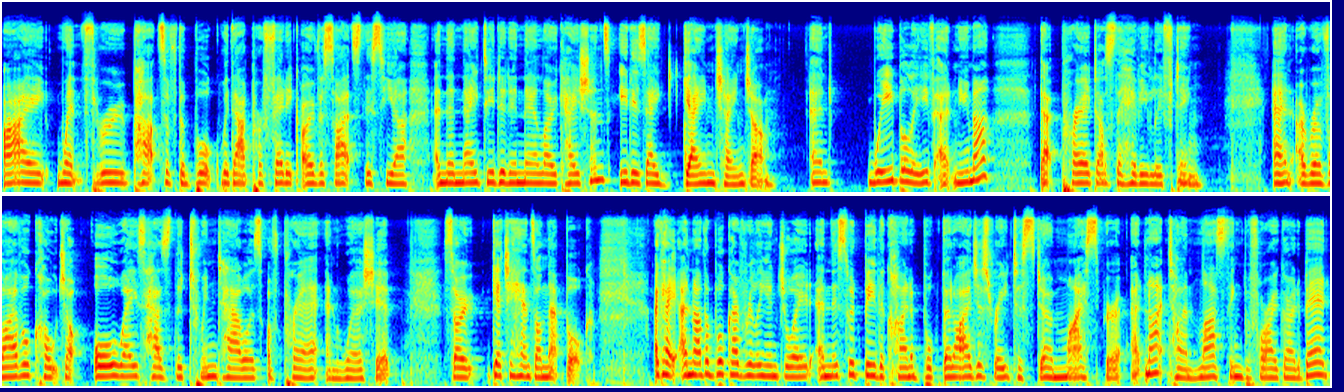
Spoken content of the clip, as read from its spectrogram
I went through parts of the book with our prophetic oversights this year, and then they did it in their locations. It is a game changer. And we believe at Neuma that prayer does the heavy lifting. And a revival culture always has the twin towers of prayer and worship. So get your hands on that book. Okay, another book I've really enjoyed, and this would be the kind of book that I just read to stir my spirit at nighttime. Last thing before I go to bed,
